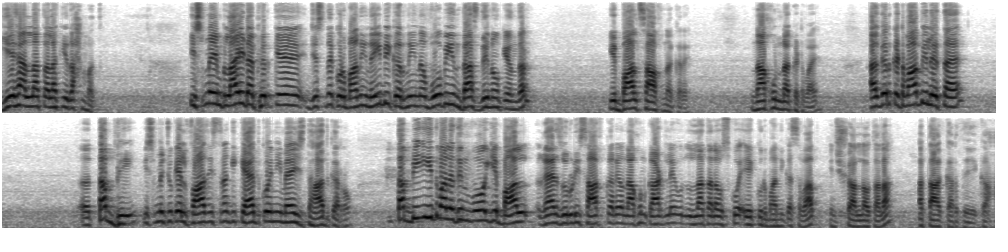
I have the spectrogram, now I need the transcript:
यह है अल्लाह ताला की रहमत। इसमें इंप्लाइड है फिर के जिसने कुर्बानी नहीं भी करनी, ना वो भी इन दस दिनों के अंदर ये बाल साफ़ ना करे, नाखून ना कटवाए। अगर कटवा भी लेता है तब भी इसमें चूँकि अल्फाज इस तरह की कैद कोई नहीं, मैं इजहाद कर रहा हूँ। तब भी ईद वाले दिन वो ये बाल गैर ज़रूरी साफ़ करे और नाखून काट ले, अल्लाह ताला उसको एक कुर्बानी का सवाब इन ताला अता कर देगा।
